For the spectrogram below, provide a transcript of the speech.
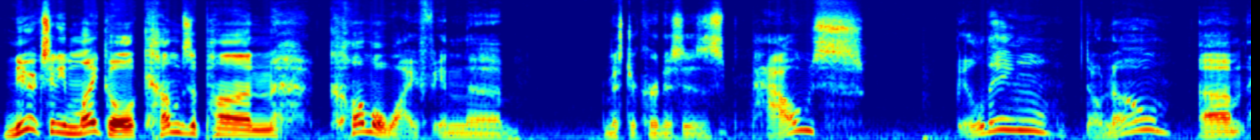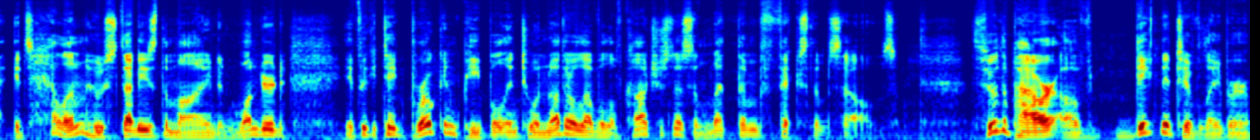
New York City Michael comes upon Coma Wife in the Mr. Curtis's house, building, don't know. Um, it's Helen who studies the mind and wondered if we could take broken people into another level of consciousness and let them fix themselves through the power of dignitive labor,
